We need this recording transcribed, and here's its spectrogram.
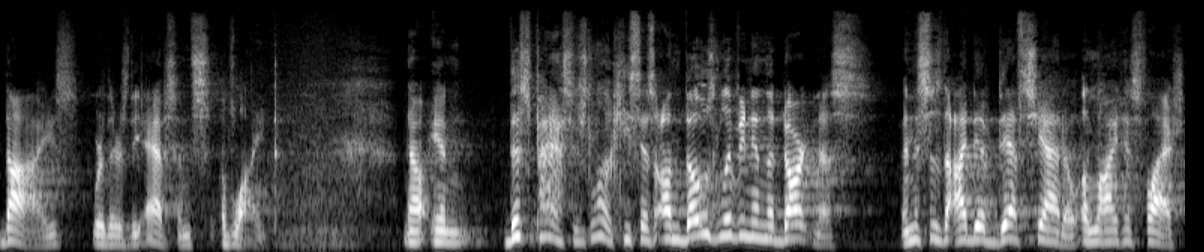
dies where there's the absence of light. Now, in this passage, look, he says, On those living in the darkness, and this is the idea of death's shadow, a light has flashed.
